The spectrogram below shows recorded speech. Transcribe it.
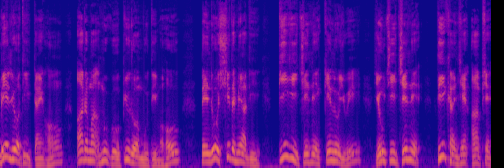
မေ့လျော့သည့်တိုင်အောင်အာရမအမှုကို ပြုတော်မူသည်မဟုတ်တင်တို့ရှိသမျှသည် ပြီးရခြင်းနှင့်ကင်းလွတ်၍ယုံကြည်ခြင်းနှင့်တီးခံခြင်းအပြင်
